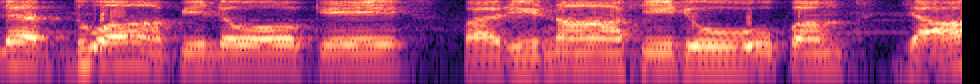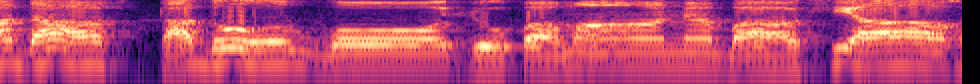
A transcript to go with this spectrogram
लब्ध्वापि लोके परिणाहिरूपं जादास्तदूर्वोरुपमानबाह्याः।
